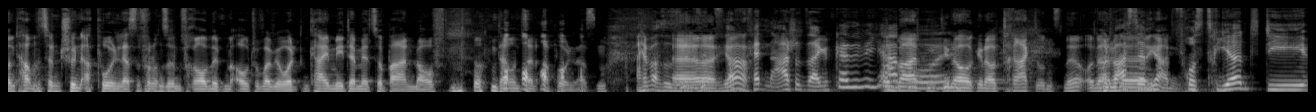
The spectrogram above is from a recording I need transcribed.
und haben uns dann schön abholen lassen von unseren Frauen mit dem Auto, weil wir wollten keinen Meter mehr zur Bahn laufen und da uns dann abholen lassen. Einfach so äh, ja. fetten Arsch und sagen, können Sie mich und abholen? warten, genau, genau, tragt uns, ne? Und, dann, und warst äh, dann ja. frustriert, die,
